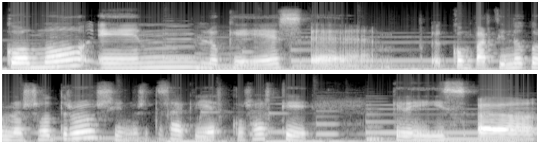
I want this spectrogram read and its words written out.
como en lo que es eh, compartiendo con nosotros y nosotros aquellas cosas que queréis eh,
